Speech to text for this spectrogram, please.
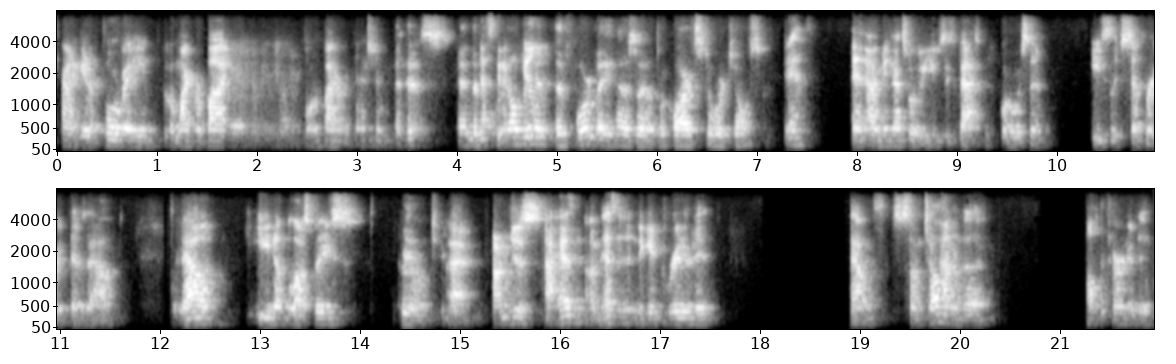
trying to get a forebay into a microbiome, four by retention. That's, And the, That's gonna kill it. the forebay has a required storage also. And I mean, that's what we use these baskets for, was to easily separate those out without eating up a lot of space. Yeah. I, I'm just, I hesitant, I'm hesitant to get rid of it. Without some kind of a alternative.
